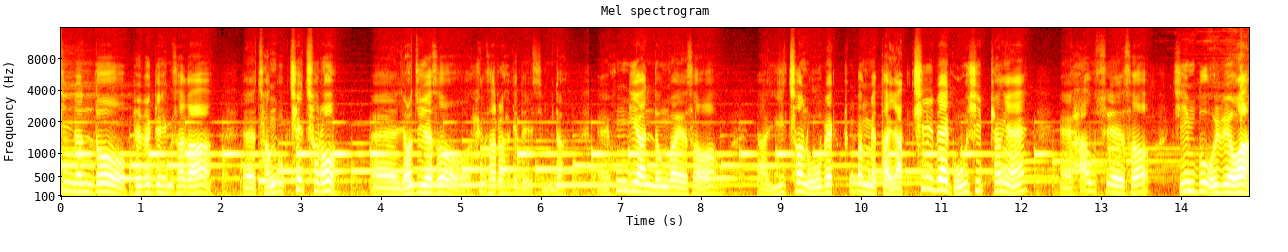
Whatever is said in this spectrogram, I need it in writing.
2020년도 배벽기 행사가 에, 전국 최초로 에, 여주에서 행사를 하게 되어 있습니다. 에, 홍기안 농가에서 2,500평방미터 약 750평의 하우스에서 진부 올벼와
